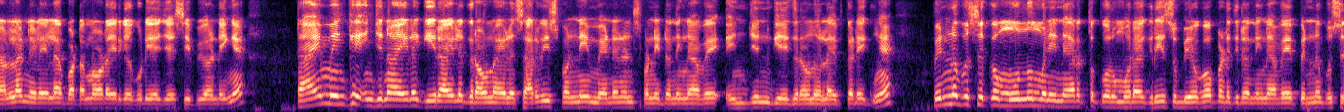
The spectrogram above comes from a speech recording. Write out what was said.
நல்ல நிலையில் பட்டனோட இருக்கக்கூடிய ஜேசிபி வண்டிங்க. டைமிங்க்கு engine oil gear oil ground oil service பண்ணி மெயின்டெனன்ஸ் பண்ணிட்டு வந்தீங்கன்னாவே இன்ஜின் கீ கிரவுண்ட் லைஃப் கிடைக்குங்க. பின்னு புஸுக்கு மூணு மணி நேரத்துக்கு ஒரு முறை கிரீஸ் உபயோகப்படுத்திட்டு வந்தீங்கன்னாவே பின்னு புஸ்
